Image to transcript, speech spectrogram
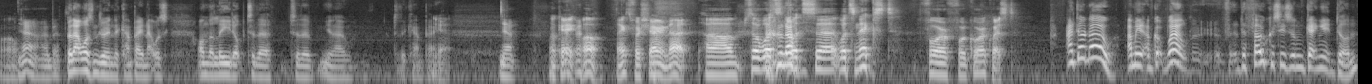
Wow. yeah, I bet. but that wasn't during the campaign that was on the lead up to the to the you know to the campaign Yeah. Yeah. Okay. Well, thanks for sharing that. Um, so what's No. what's uh, what's next for for Cora Quest? I don't know. I mean, I've got well, the focus is on getting it done.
